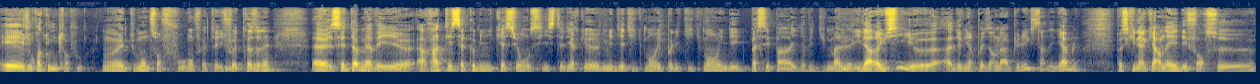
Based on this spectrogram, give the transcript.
Et je crois que tout le monde s'en fout. Oui, tout le monde s'en fout en fait. Il faut être très honnête. Euh, cet homme avait euh, a raté sa communication aussi, c'est-à-dire que médiatiquement et politiquement, il ne passait pas, il avait du mal. Mm. Il a réussi euh, à devenir président de la République, c'est indéniable, parce qu'il incarnait des forces euh,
